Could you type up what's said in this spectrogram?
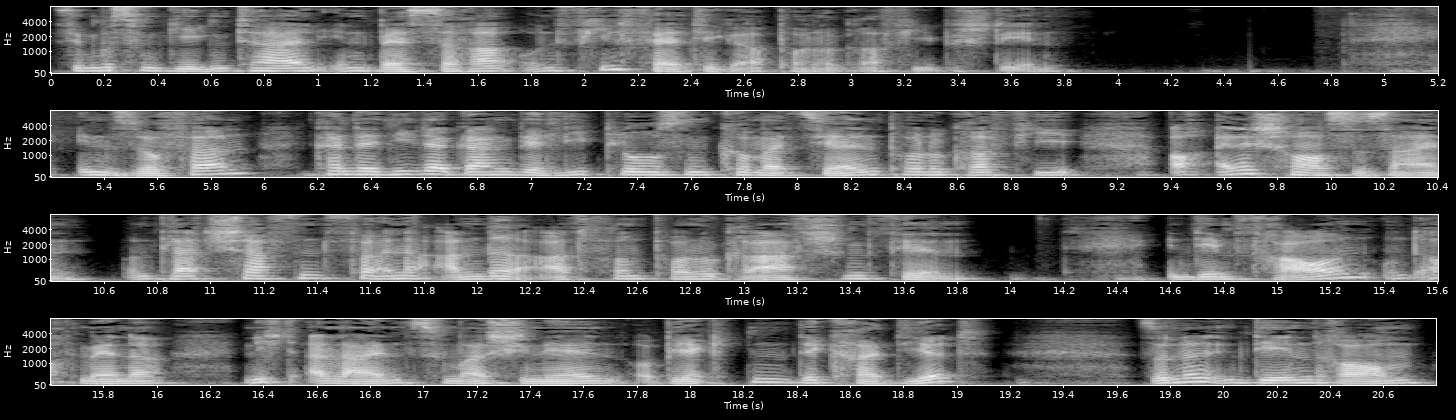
sie muss im Gegenteil in besserer und vielfältiger Pornografie bestehen. Insofern kann der Niedergang der lieblosen kommerziellen Pornografie auch eine Chance sein und Platz schaffen für eine andere Art von pornografischem Film, in dem Frauen und auch Männer nicht allein zu maschinellen Objekten degradiert, sondern in denen Raum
